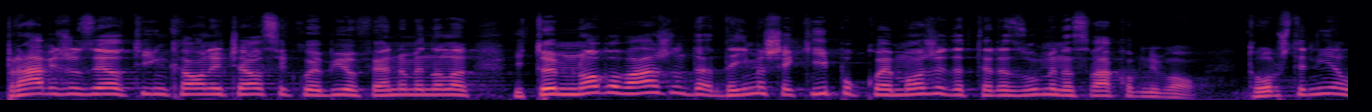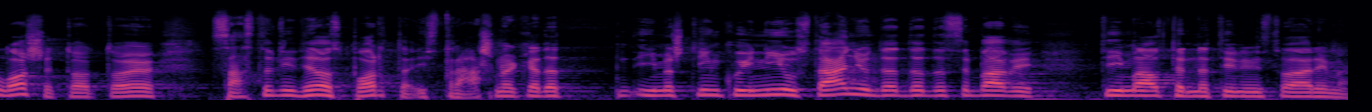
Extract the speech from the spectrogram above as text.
pravi Joseo tim kao onaj Chelsea koji je bio fenomenalan i to je mnogo važno da, da imaš ekipu koja može da te razume na svakom nivou. To uopšte nije loše, to, to je sastavni deo sporta i strašno je kada imaš tim koji nije u stanju da, da, da se bavi tim alternativnim stvarima.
